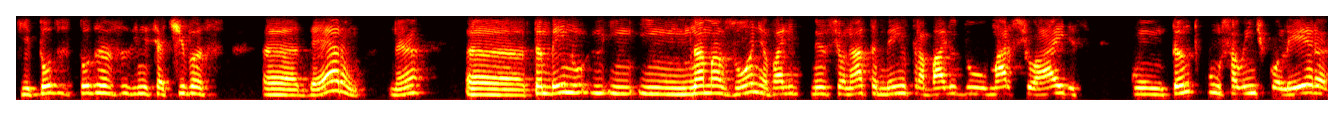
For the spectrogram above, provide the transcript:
que todos, todas essas iniciativas uh, deram, né, uh, também no, na Amazônia, vale mencionar também o trabalho do Márcio Aires, com, tanto com o sauim de coleira,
